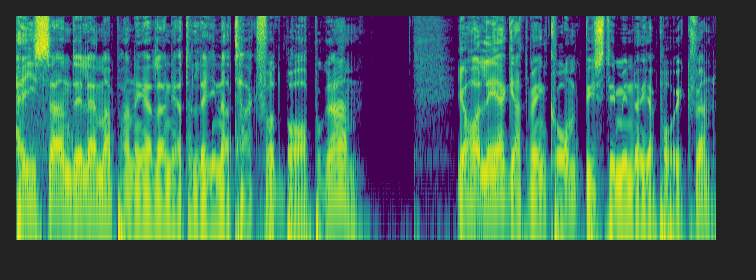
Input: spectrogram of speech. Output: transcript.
Hejsan Dilemmapanelen, jag heter Lina. Tack för ett bra program. Jag har legat med en kompis till min nya pojkvän.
